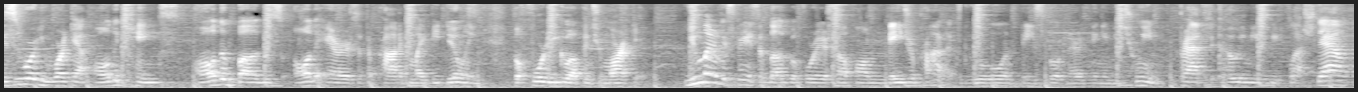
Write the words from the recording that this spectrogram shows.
This is where you work out all the kinks, all the bugs, all the errors that the product might be doing before you go up into market. You might have experienced a bug before yourself on major products, Google and Facebook and everything in between. Perhaps the coding needs to be fleshed out,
